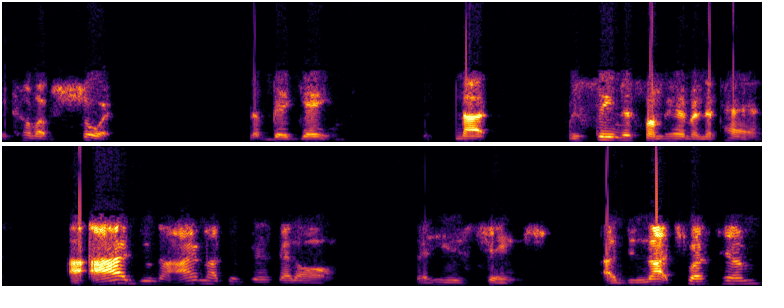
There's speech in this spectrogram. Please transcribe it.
to come up short in a big game. Not we've seen this from him in the past. I, I do not I'm not convinced at all that he has changed. I do not trust him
